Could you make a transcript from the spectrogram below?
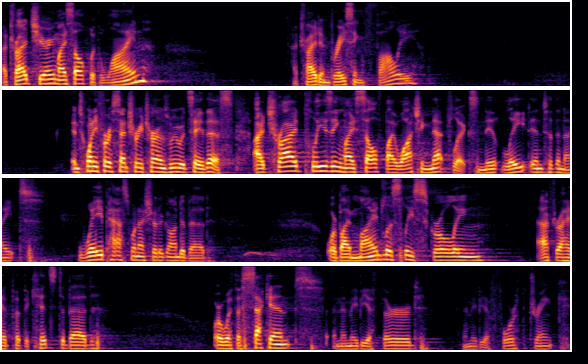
I tried cheering myself with wine. I tried embracing folly. In 21st century terms, we would say this I tried pleasing myself by watching Netflix late into the night, way past when I should have gone to bed, or by mindlessly scrolling after I had put the kids to bed, or with a second, and then maybe a third, and then maybe a fourth drink.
